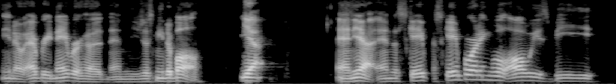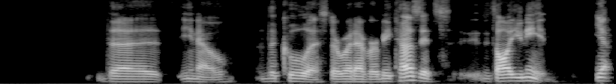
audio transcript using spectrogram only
you know every neighborhood, and you just need a ball. Yeah, and yeah, and the skate skateboarding will always be the you know the coolest or whatever because it's it's all you need. Yep.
